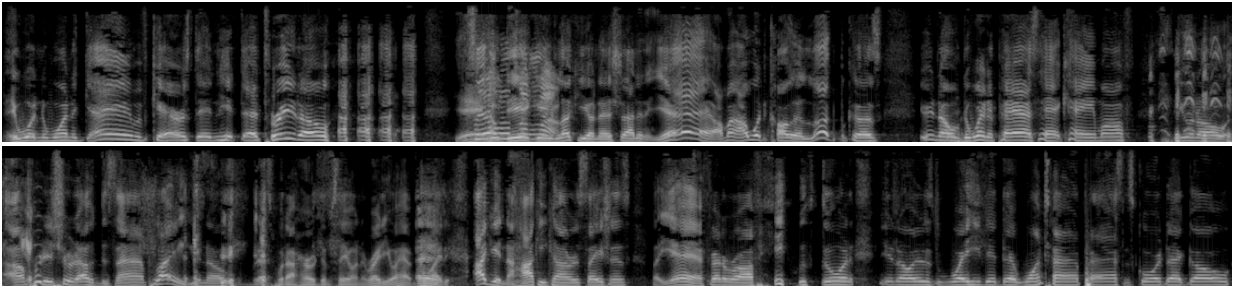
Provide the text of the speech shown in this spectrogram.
they wouldn't have won the game if Karras didn't hit that three though. yeah, See, he did get lucky on that shot. Didn't he? Yeah, I mean, I wouldn't call it luck because you know the way the pass had came off. You know, I'm pretty sure that was a design play. You know, that's what I heard them say on the radio. I have no idea. I get in the hockey conversations, but yeah, Fedorov, he was doing, you know, it was the way he did that one time pass and scored that goal.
